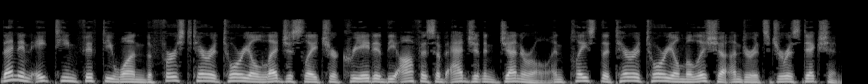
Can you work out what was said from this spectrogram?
Then in 1851 the first territorial legislature created the office of Adjutant General and placed the territorial militia under its jurisdiction.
